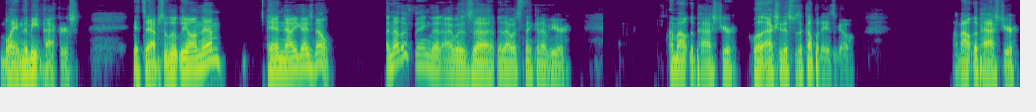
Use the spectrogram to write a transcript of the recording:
blame the meat packers. It's absolutely on them. And now you guys know. Another thing that I was uh, that I was thinking of here. I'm out in the pasture. Well, actually, this was a couple days ago. I'm out in the pasture,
